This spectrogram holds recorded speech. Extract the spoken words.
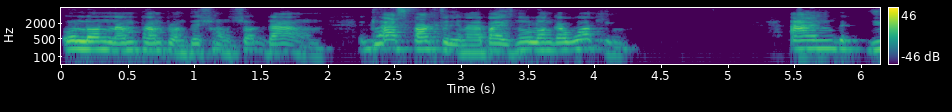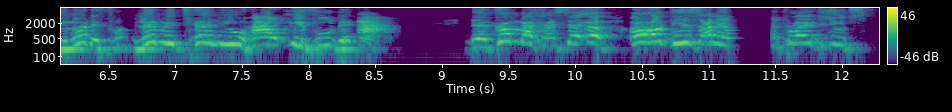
Olon Nampam plantation shut down. Glass factory in Aba is no longer working. And you know, the, let me tell you how evil they are. They come back and say, oh, all these unemployed youths,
